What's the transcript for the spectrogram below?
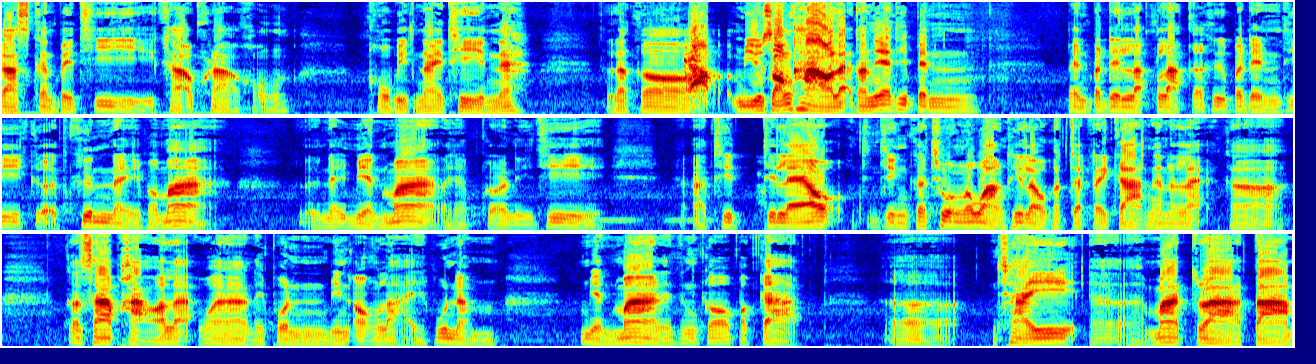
กัสกันไปที่ข่าวคราวของโควิด -19 นะ แล้วก็ครับมีอยู่สองข่าวแหละตอนนี้ที่เป็นเป็นประเด็นหลักๆ ก็คือประเด็นที่เกิดขึ้นในพม่า หรือในเมียนมานะครับ กรณีที่อาทิตย์ที่แล้วจริง ๆ ก็ช่วงระหว่างที่เราก็จัดรายการกันนั่นแหละ ก็ก็ทราบข่าวแล้วแหละว่าในพลบินอองหลายผู้นำเมียนมาเนี่ยท่านก็ประกาศเอ่อใช้เอ่อมาตราตาม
